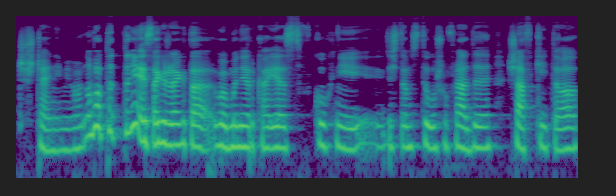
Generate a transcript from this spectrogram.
czyszczenie mimo. No bo to, to nie jest tak, że jak ta bombonierka jest w kuchni gdzieś tam z tyłu szuflady, szafki, to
